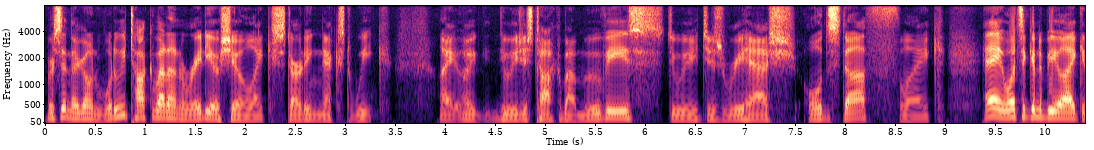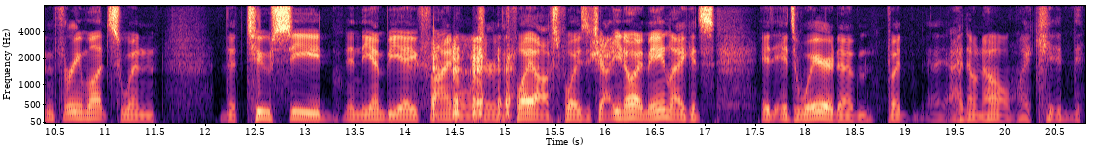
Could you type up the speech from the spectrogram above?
we're sitting there going, what do we talk about on a radio show? Like starting next week. Like, like, do we just talk about movies? Do we just rehash old stuff? Like, hey, what's it going to be like in three months when the two seed in the NBA finals or the playoffs plays each other. You know what I mean? Like it's it, it's weird, um, but I, I, don't know. Like it,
